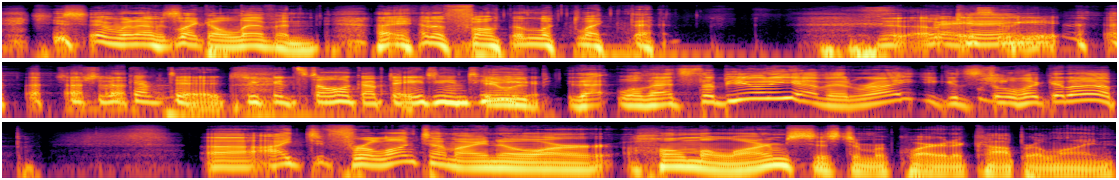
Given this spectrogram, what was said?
She said, "When I was like 11, I had a phone that looked like that." I said, Very okay. sweet. She should have kept it. She could still hook up to AT and T. That well. That's the beauty of it, right? You can still hook it up. Uh, I d- for a long time I know our home alarm system required a copper line,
